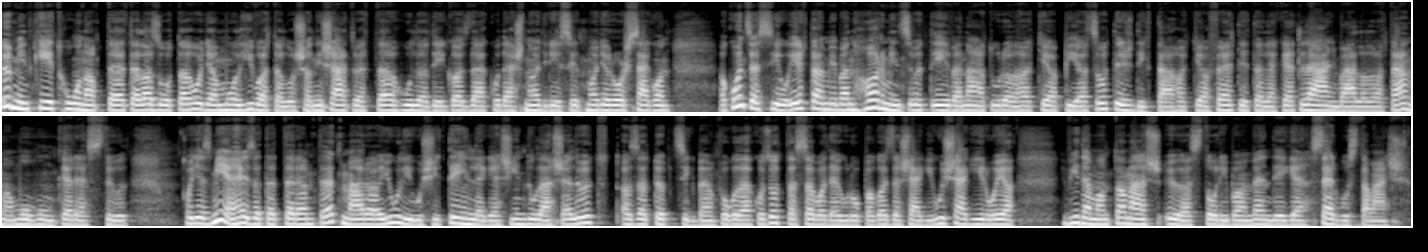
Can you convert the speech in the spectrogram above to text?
Több mint két hónap telt el azóta, hogy a MOL hivatalosan is átvette a hulladékgazdálkodás nagy részét Magyarországon. A koncesszió értelmében 35 éven át uralhatja a piacot és diktálhatja a feltételeket leányvállalatán, a Mohun keresztül. Hogy ez milyen helyzetet teremtett, már a júliusi tényleges indulás előtt az a több cikkben foglalkozott a Szabad Európa gazdasági újságírója, Videman Tamás, ő a sztoriban vendége. Szervusz Tamás!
